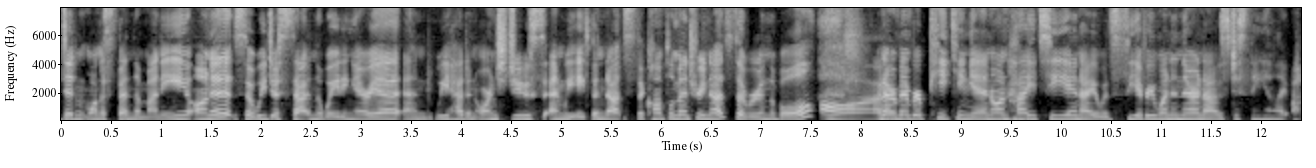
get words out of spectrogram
didn't want to spend the money on it. So we just sat in the waiting area and we had an orange juice and we ate the nuts, the complimentary nuts that were in the bowl. And I remember peeking in on Mm-hmm. high tea and I would see everyone in there and I was just thinking like, oh,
